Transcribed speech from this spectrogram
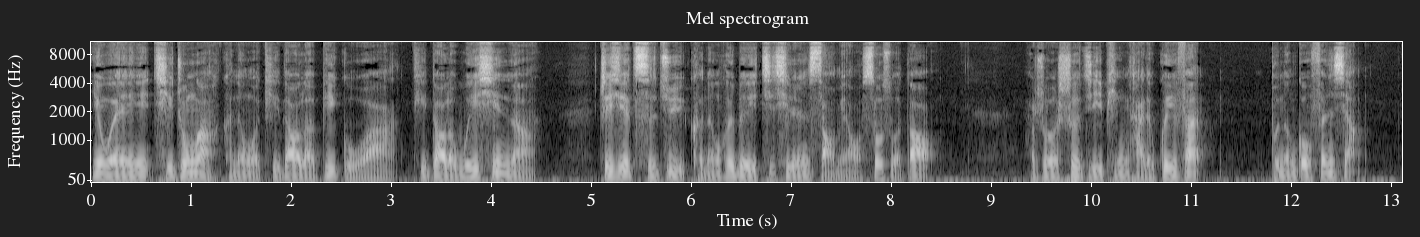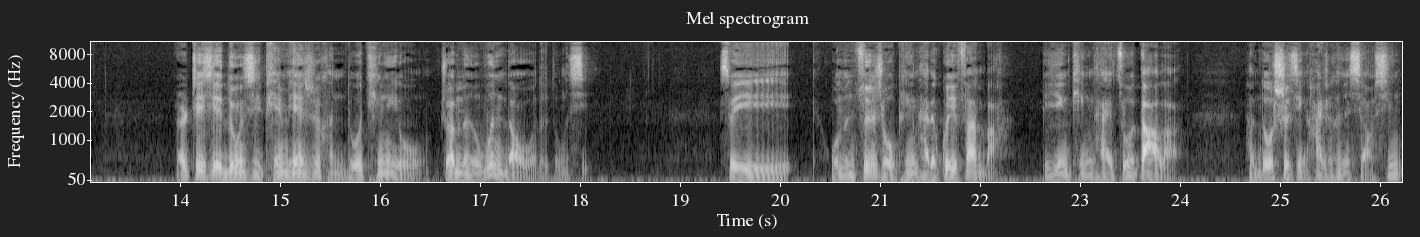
因为其中啊，可能我提到了辟谷啊，提到了微信啊，这些词句可能会被机器人扫描搜索到。他说涉及平台的规范，不能够分享。而这些东西偏偏是很多听友专门问到我的东西，所以我们遵守平台的规范吧。毕竟平台做大了，很多事情还是很小心。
